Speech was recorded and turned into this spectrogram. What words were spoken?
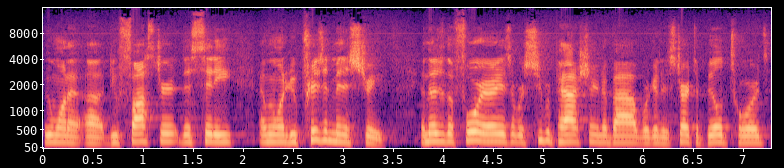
we want to uh, do foster the city, and we want to do prison ministry. And those are the four areas that we're super passionate about. We're going to start to build towards.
